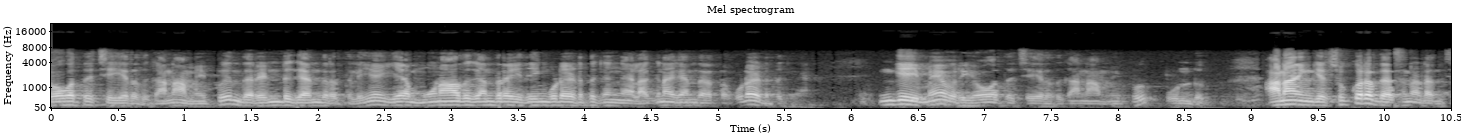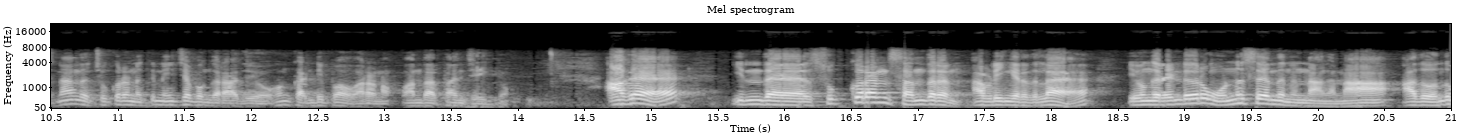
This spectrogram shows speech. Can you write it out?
யோகத்தை செய்கிறதுக்கான அமைப்பு. இந்த ரெண்டு கேந்திரத்துலையும் ஏன் மூணாவது கேந்திரம் இதையும் கூட எடுத்துக்கோங்க லக்ன கேந்திரத்தை கூட எடுத்துக்கங்க. இங்கேயுமே அவர் யோகத்தை செய்யறதுக்கான அமைப்பு உண்டு. ஆனா இங்க சுக்கர தசை நடந்துச்சுன்னா அந்த சுக்கிரனுக்கு நீச்சபங்க ராஜயோகம் கண்டிப்பா வரணும். வந்தால் தான் ஜெயிக்கும். ஆக இந்த சுக்கிரன் சந்திரன் அப்படிங்கிறதுல இவங்க ரெண்டு பேரும் ஒன்று சேர்ந்து நின்னாங்கன்னா அது வந்து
